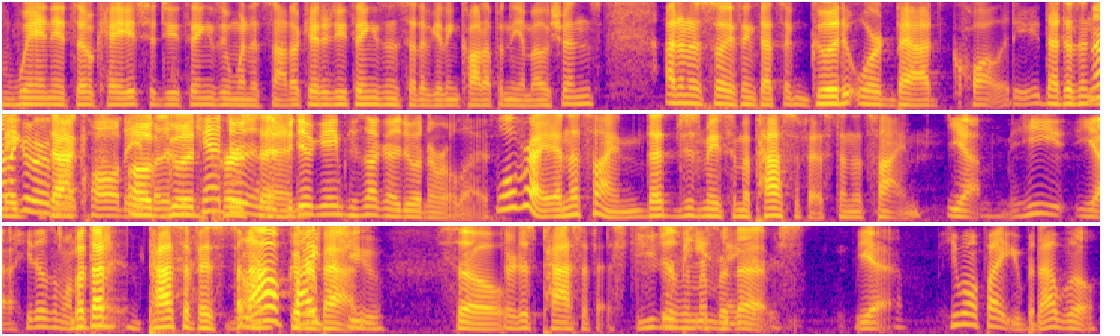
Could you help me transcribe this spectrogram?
when it's okay to do things and when it's not okay to do things instead of getting caught up in the emotions. I don't necessarily think that's a good or bad quality. That doesn't Not a make good or Zach bad quality, a but good if he can't person. do it in the video game, he's not gonna do it in real life. well, right, and that's fine. That just makes him a pacifist, and that's fine. yeah, he yeah he doesn't want. But to that pacifists but aren't I'll good or fight bad. you. So They're just pacifists. You just remember that. yeah, he won't fight you, but I will.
